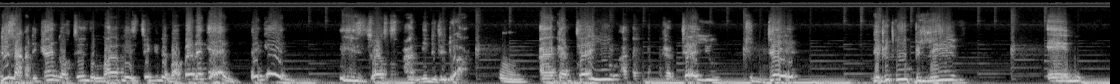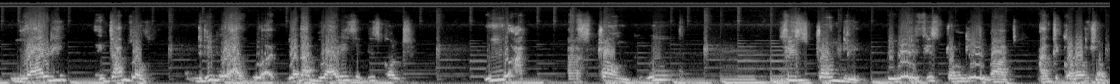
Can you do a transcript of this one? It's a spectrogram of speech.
These are the kind of things the man is thinking about. But again, again, he's just an individual. Mm. I can tell you, I can tell you today, the people believe in Buhari in terms of the people who are, the other Buharis in this country who hmm. are, are strong, who feel strongly, the way feel strongly about anti-corruption,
